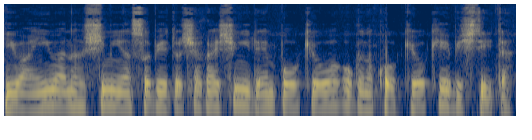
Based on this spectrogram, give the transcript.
イワン・イワの伏見はソビエト社会主義連邦共和国の国境を警備していた。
